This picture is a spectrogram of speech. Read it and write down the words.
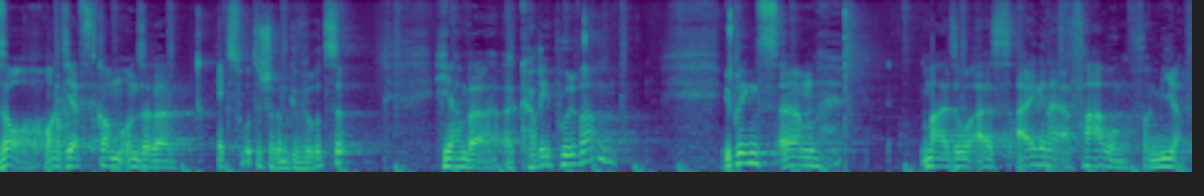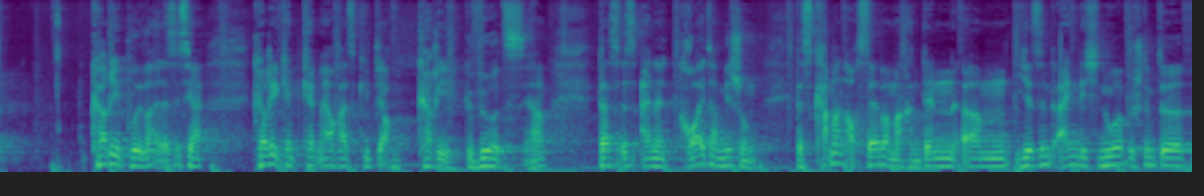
So und jetzt kommen unsere exotischeren Gewürze. Hier haben wir äh, Currypulver. Übrigens ähm, mal so als eigene Erfahrung von mir. Currypulver, das ist ja Curry kennt man auch als gibt ja auch ein Curry-Gewürz. Ja. Das ist eine Kräutermischung. Das kann man auch selber machen, denn ähm, hier sind eigentlich nur bestimmte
